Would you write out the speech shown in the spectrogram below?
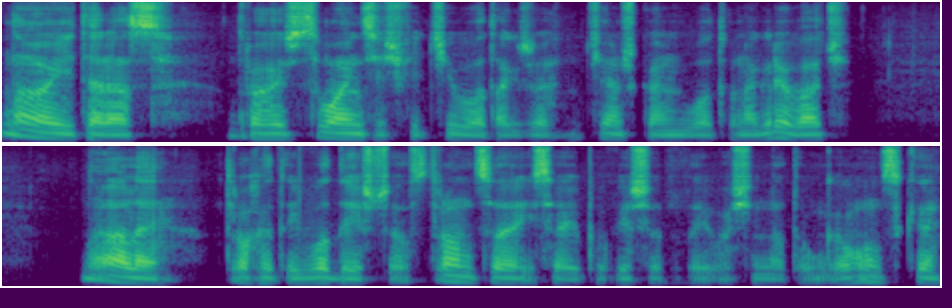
No i teraz trochę słońce świeciło, także ciężko mi było to nagrywać. No ale trochę tej wody jeszcze ostrącę i sobie powieszę tutaj właśnie na tą gałązkę,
